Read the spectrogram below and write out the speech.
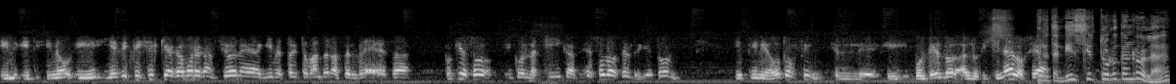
y, y- y no, y, y es difícil que hagamos una canción, eh, aquí me estoy tomando una cerveza, porque eso, y con las chicas, eso lo hace el reggaetón, que tiene otro fin, el, eh, y volviendo al original, o sea, Pero también cierto rock and roll, ¿ah?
